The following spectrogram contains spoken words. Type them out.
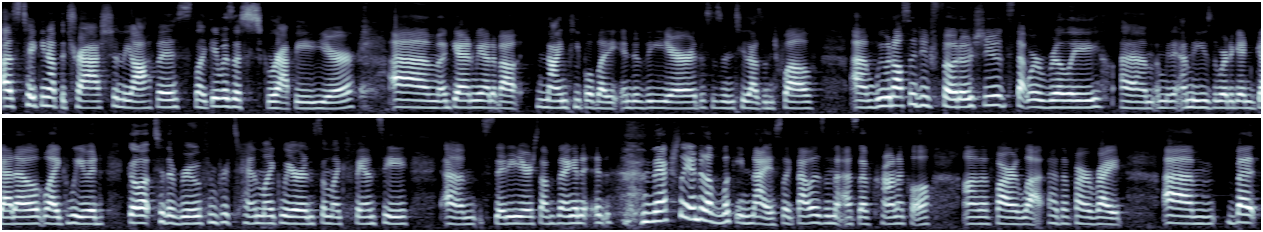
us taking out the trash in the office. Like it was a scrappy year. Um, again, we had about nine people by the end of the year. This is in 2012. Um, we would also do photo shoots that were really, um, I'm going to use the word again, ghetto. Like we would go up to the roof and pretend like we were in some like fancy um, city or something, and, it, and, they actually ended up looking nice. Like that was in the SF Chronicle on the far left, uh, the far right. Um, but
